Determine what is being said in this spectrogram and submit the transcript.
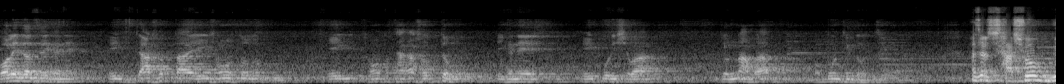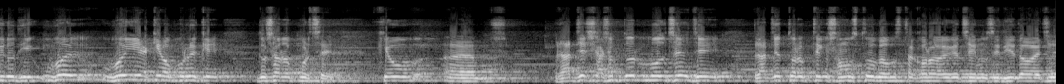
কলেজ আছে এখানে। এই যা সত্তা এই সমস্ত এই সমস্ত থাকা সত্ত্বেও এখানে এই পরিষেবা জন্য আমরা বঞ্চিত হচ্ছি। আচ্ছা শাসক বিরোধী উভয়, উভয়ই একে অপরকে দোষারোপ করছে। কেউ রাজ্যের শাসক দল বলছে যে রাজ্যের তরফ থেকে সমস্ত ব্যবস্থা করা হয়ে গেছে, এনওসি দিয়ে দেওয়া হয়েছে।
